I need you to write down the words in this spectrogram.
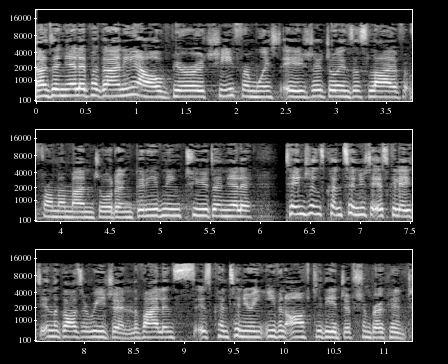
Now, Daniele Pagani, our bureau chief from West Asia, joins us live from Amman, Jordan. Good evening to you, Daniele. Tensions continue to escalate in the Gaza region. The violence is continuing even after the Egyptian brokered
